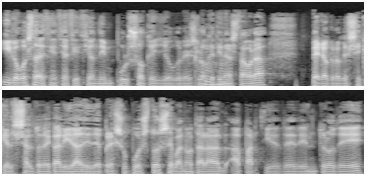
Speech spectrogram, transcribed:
Y luego esta de ciencia ficción de impulso, que yo creo es lo que tiene hasta ahora. Pero creo que sí que el salto de calidad y de presupuesto se va a notar a, a partir de dentro de.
